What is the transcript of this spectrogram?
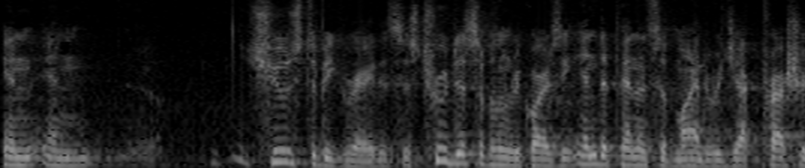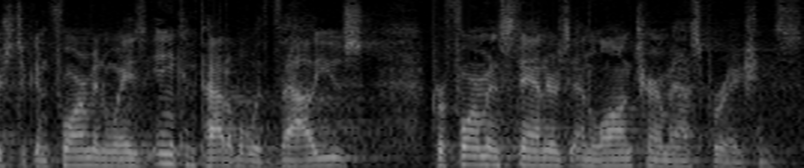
in, in Choose to be Great, it says true discipline requires the independence of mind to reject pressures to conform in ways incompatible with values, performance standards, and long term aspirations.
